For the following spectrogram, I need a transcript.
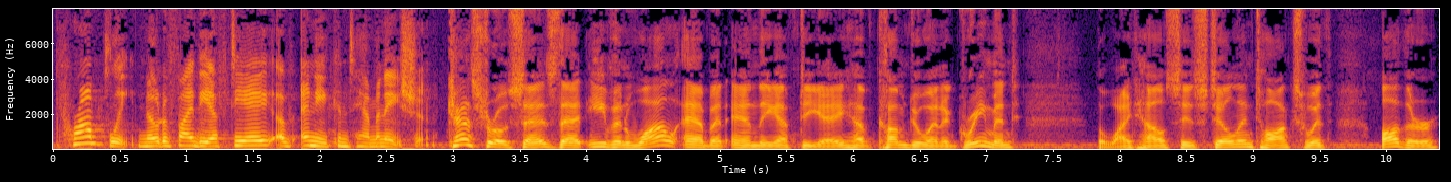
promptly notify the FDA of any contamination. Castro says that even while Abbott and the FDA have come to an agreement, the White House is still in talks with other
